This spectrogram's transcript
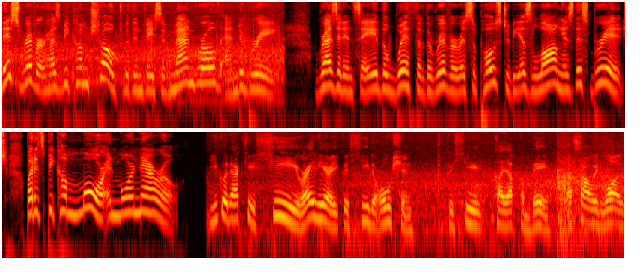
This river has become choked with invasive mangrove and debris. Residents say the width of the river is supposed to be as long as this bridge, but it's become more and more narrow. You could actually see right here, you could see the ocean. You could see Kaiaka Bay. That's how it was.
